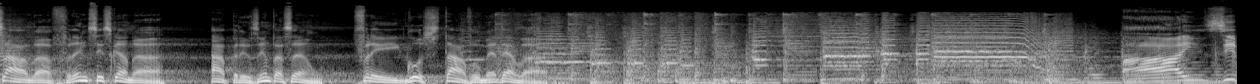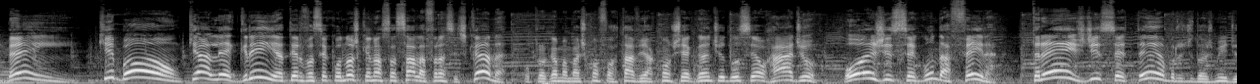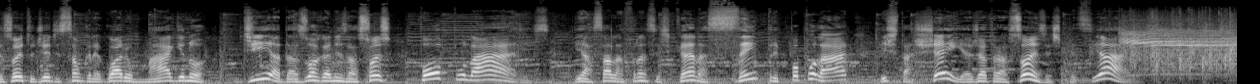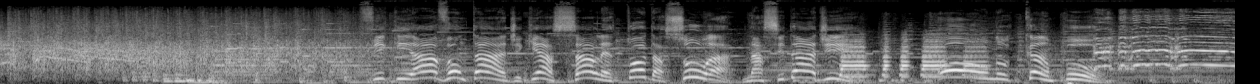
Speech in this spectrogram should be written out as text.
Sala Franciscana. Apresentação: Frei Gustavo Medella. Paz e bem! Que bom, que alegria ter você conosco em nossa sala franciscana, o programa mais confortável e aconchegante do seu rádio. Hoje, segunda-feira, 3 de setembro de 2018, dia de São Gregório Magno, dia das organizações populares. E a sala franciscana, sempre popular, está cheia de atrações especiais. Fique à vontade, que a sala é toda sua, na cidade ou no campo.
